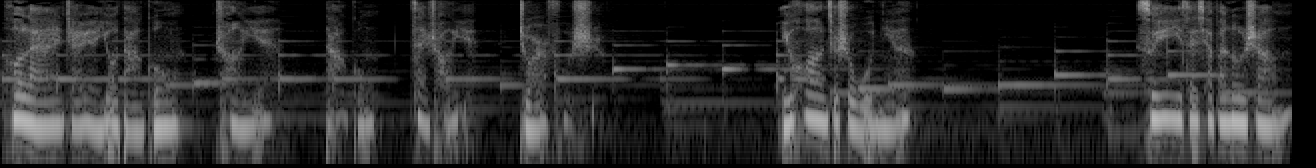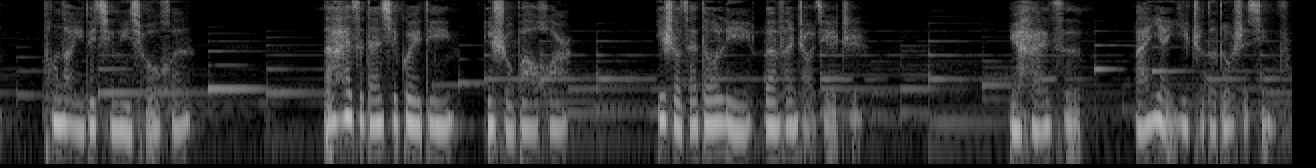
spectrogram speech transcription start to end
后来，翟远又打工、创业，打工再创业，周而复始，一晃就是五年。苏依依在下班路上碰到一对情侣求婚。男孩子单膝跪地，一手抱花，一手在兜里乱翻找戒指。女孩子满眼溢出的都是幸福。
